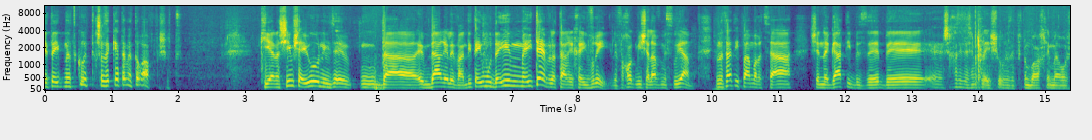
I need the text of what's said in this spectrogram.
את ההתנתקות. עכשיו זה קטע מטורף פשוט. כי אנשים שהיו בעמדה הרלוונטית היו מודעים היטב לתאריך העברי, לפחות משלב מסוים. נתתי פעם הרצאה שנגעתי בזה, ב... שכחתי את השם של היישוב הזה, פתאום ברח לי מהראש,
